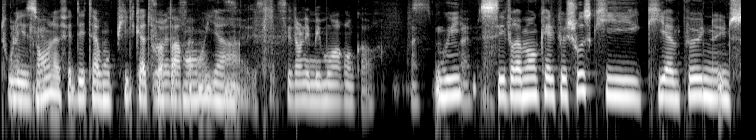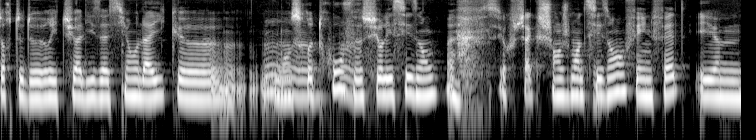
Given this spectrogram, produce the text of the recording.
tous les ans, la fête des thermophiles, quatre fois par an. A... C'est dans les mémoires encore. Oui, c'est vraiment quelque chose qui, qui est un peu une, sorte de ritualisation laïque euh, où on se mmh, retrouve mmh. sur les saisons. sur chaque changement de saison, on fait une fête. Et euh,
